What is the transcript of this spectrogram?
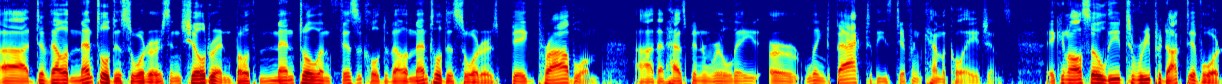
Uh, developmental disorders in children, both mental and physical developmental disorders, big problem uh, that has been relate or linked back to these different chemical agents. It can also lead to reproductive or-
